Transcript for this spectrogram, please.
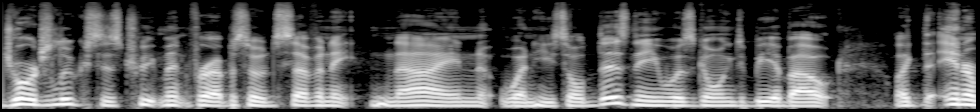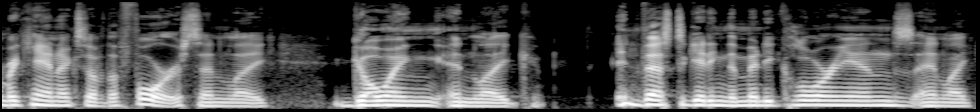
George Lucas's treatment for Episode seven, eight, nine, when he sold Disney, was going to be about like the inner mechanics of the Force and like going and like investigating the midi-chlorians and like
